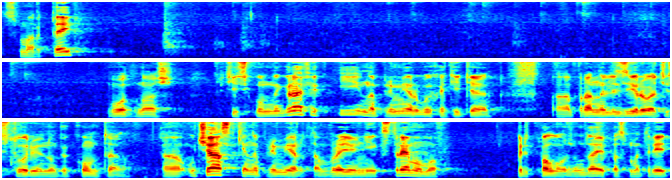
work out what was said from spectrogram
Smart Tape. Вот наш 5-секундный график. И, например, вы хотите а, проанализировать историю на каком-то а, участке, например, там в районе экстремумов, предположим, да, и посмотреть,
